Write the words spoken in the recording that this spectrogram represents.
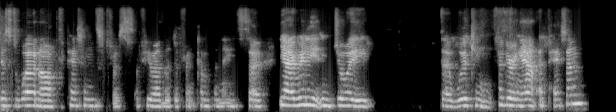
just one-off patterns for a few other different companies. So yeah, I really enjoy the working, figuring out a pattern,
